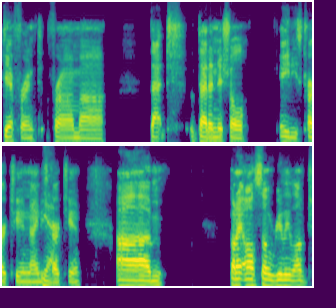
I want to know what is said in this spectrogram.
different from uh, that that initial 80s cartoon 90s Yeah. cartoon um but i also really loved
